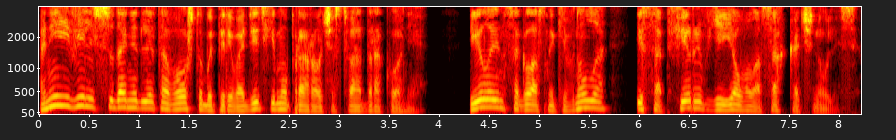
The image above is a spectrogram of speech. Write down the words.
Они явились сюда не для того, чтобы переводить ему пророчество о драконе. Илайн согласно кивнула, и сапфиры в ее волосах качнулись.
